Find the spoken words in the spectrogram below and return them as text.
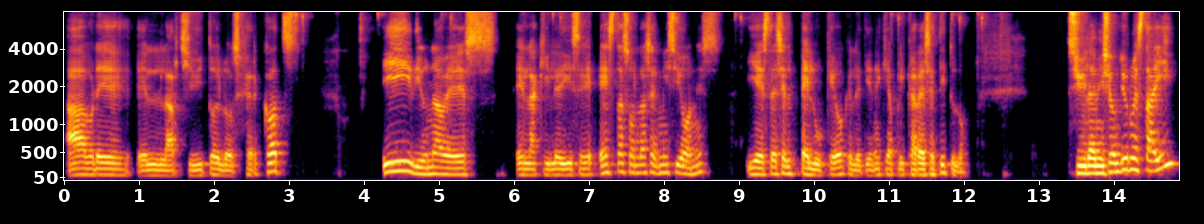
abre el archivito de los haircuts y de una vez él aquí le dice, estas son las emisiones y este es el peluqueo que le tiene que aplicar a ese título. Si la emisión de uno está ahí,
